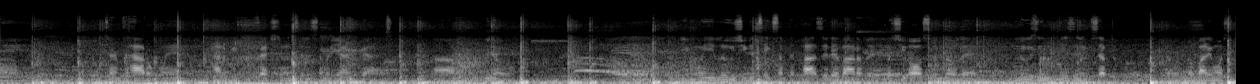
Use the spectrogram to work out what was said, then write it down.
um, in terms of how to win and how to be professional to some of the younger guys. Um, you know, even when you lose, you can take something positive out of it, but you also know that losing isn't acceptable. You know, nobody wants to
